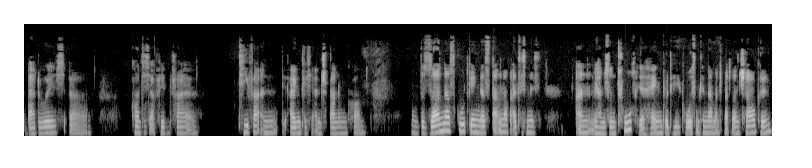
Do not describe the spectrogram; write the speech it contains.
Dadurch äh, konnte ich auf jeden Fall tiefer in die eigentliche Entspannung kommen. Und besonders gut ging das dann noch, als ich mich an, wir haben so ein Tuch hier hängen, wo die großen Kinder manchmal drin schaukeln.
